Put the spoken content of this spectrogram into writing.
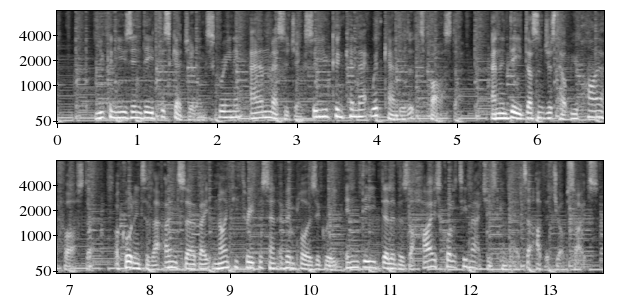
You can use Indeed for scheduling, screening, and messaging so you can connect with candidates faster. And Indeed doesn't just help you hire faster. According to their own survey, 93% of employers agree Indeed delivers the highest quality matches compared to other job sites.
